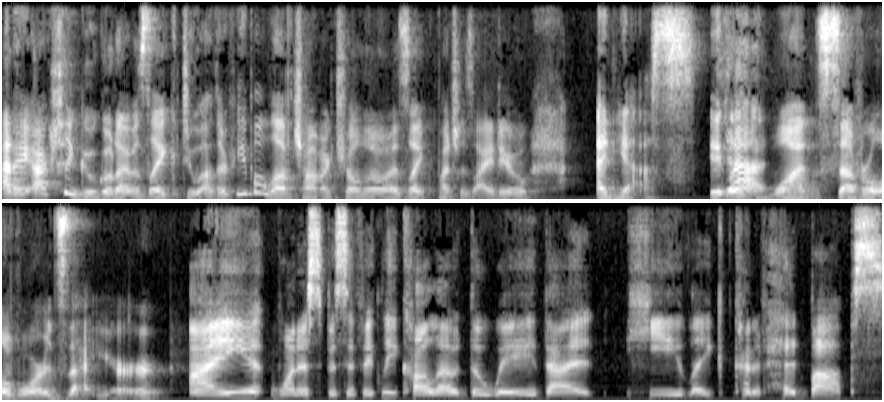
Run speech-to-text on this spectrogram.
And i actually googled i was like do other people love Chammak Challo as like much as i do and yes it Yeah. like won several awards that year I want to specifically call out the way that he like kind of head bops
